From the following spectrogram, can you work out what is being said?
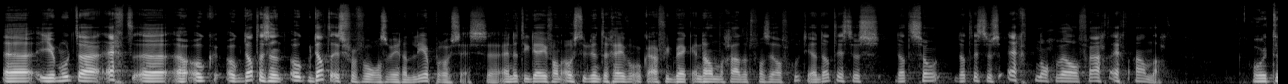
uh, je moet daar echt, uh, ook, ook, dat is een, ook dat is vervolgens weer een leerproces. en het idee van, oh, studenten geven elkaar feedback en dan gaat het vanzelf goed. Ja, dat is dus, dat is zo, dat is dus echt nog wel, vraagt echt aandacht. Hoort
